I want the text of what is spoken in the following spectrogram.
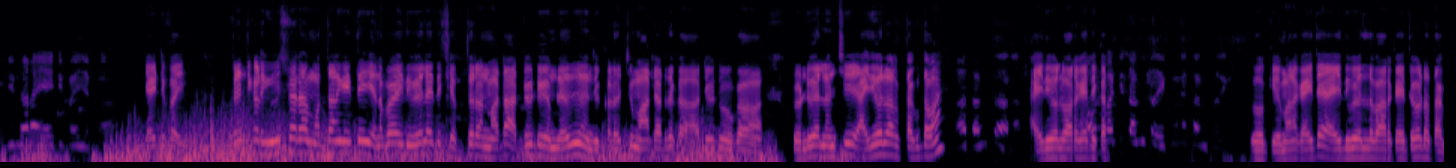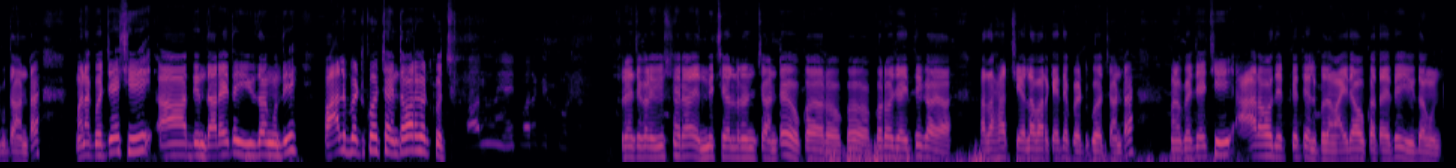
దీని ధర ఎయిటీ ఫైవ్ ఫ్రెండ్స్ ఇక్కడ చూసారా మొత్తానికి అయితే ఎనభై ఐదు వేలు అయితే చెప్తారు అనమాట అటు ఇటు ఏం లేదు ఇక్కడ వచ్చి మాట్లాడితే అటు ఇటు ఒక రెండు వేల నుంచి ఐదు వేల వరకు తగ్గుతావా? ఐదు వేల వరకు అయితే కట్ ఓకే. మనకైతే ఐదు వేల వరకు అయితే కూడా తగ్గుతా అంట మనకు వచ్చేసి దీని ధర అయితే ఈ విధంగా ఉంది. పాలు పెట్టుకోవచ్చు? ఎంతవరకు పెట్టుకోవచ్చు. ఫ్రెండ్స్ ఇక్కడ చూసినారా? ఎనిమిది చీల నుంచి అంటే ఒక ఒక రోజు అయితే ఇక పదహారు చీల వరకు అయితే పెట్టుకోవచ్చు అంట మనకు వచ్చేసి ఆరవ దెట్టుకైతే వెళ్ళిపోదాం. ఐదవ కథ అయితే ఈ విధంగా ఉంది.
